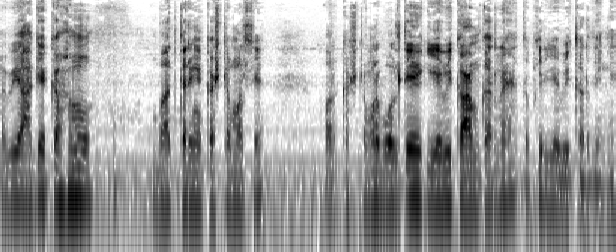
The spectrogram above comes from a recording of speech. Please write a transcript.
अभी आगे का हम बात करेंगे कस्टमर से और कस्टमर बोलते हैं कि ये भी काम करना है तो फिर ये भी कर देंगे।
